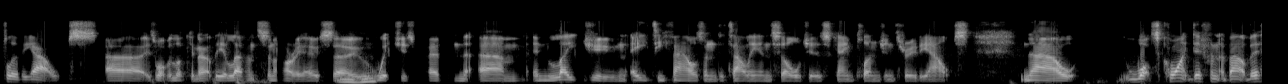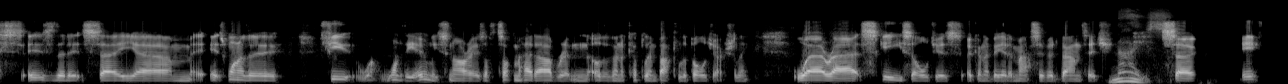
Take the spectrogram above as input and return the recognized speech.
Battle of the Alps uh, is what we're looking at, the 11th scenario. So, mm-hmm. which is when um, in late June, 80,000 Italian soldiers came plunging through the Alps. Now, what's quite different about this is that it's a um, it's one of the few well, one of the only scenarios off the top of my head I've written, other than a couple in Battle of the Bulge actually, where uh, ski soldiers are going to be at a massive advantage. Nice. So if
